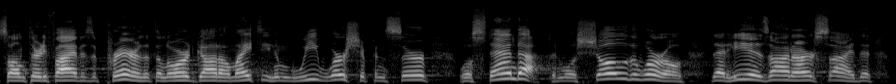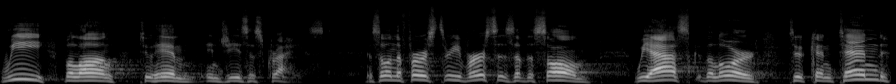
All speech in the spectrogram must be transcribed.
Psalm 35 is a prayer that the Lord God Almighty, whom we worship and serve, will stand up and will show the world that He is on our side, that we belong to Him in Jesus Christ. And so, in the first three verses of the psalm, we ask the Lord to contend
